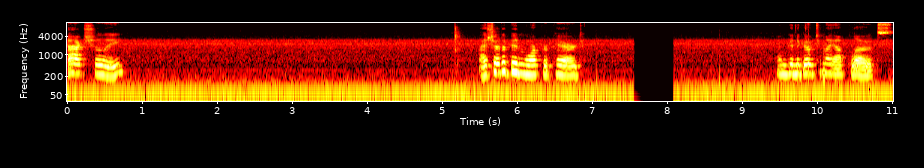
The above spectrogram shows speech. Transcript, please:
Actually, I should have been more prepared. I'm going to go to my uploads.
